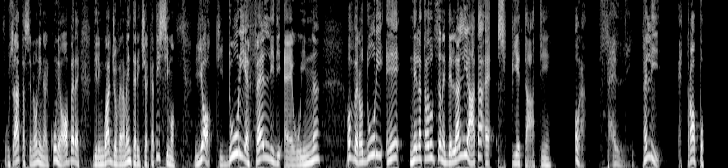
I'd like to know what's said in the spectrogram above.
usata se non in alcune opere di linguaggio veramente ricercatissimo. Gli occhi duri e felli di Ewin ovvero duri e nella traduzione dell'alliata è spietati. Ora, felli, felli è troppo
